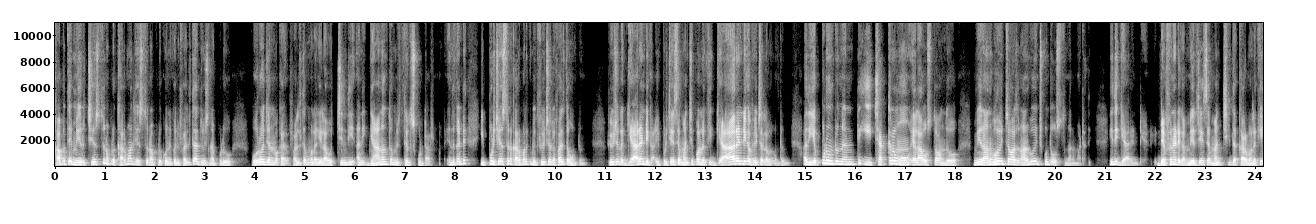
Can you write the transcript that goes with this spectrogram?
కాకపోతే మీరు చేస్తున్నప్పుడు కర్మలు చేస్తున్నప్పుడు కొన్ని కొన్ని ఫలితాలు చూసినప్పుడు పూర్వజన్మ క ఫలితం మూలంగా ఇలా వచ్చింది అని జ్ఞానంతో మీరు తెలుసుకుంటారు. ఎందుకంటే ఇప్పుడు చేస్తున్న కర్మలకి మీకు ఫ్యూచర్‌లో ఫలితం ఉంటుంది. ఫ్యూచర్‌లో గ్యారంటీగా ఇప్పుడు చేసే మంచి పనులకి గ్యారంటీగా ఫ్యూచర్‌లో ఉంటుంది. అది ఎప్పుడు ఉంటుందంటే ఈ చక్రము ఎలా వస్తోందో మీరు అనుభవించవలసిన అనుభవించుకుంటూ వస్తుందన్నమాట అది. ఇది గ్యారంటీ అండి. డెఫినెట్గా మీరు చేసే మంచి కర్మలకి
